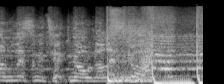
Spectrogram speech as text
I'm listening to. No, no, let's go.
